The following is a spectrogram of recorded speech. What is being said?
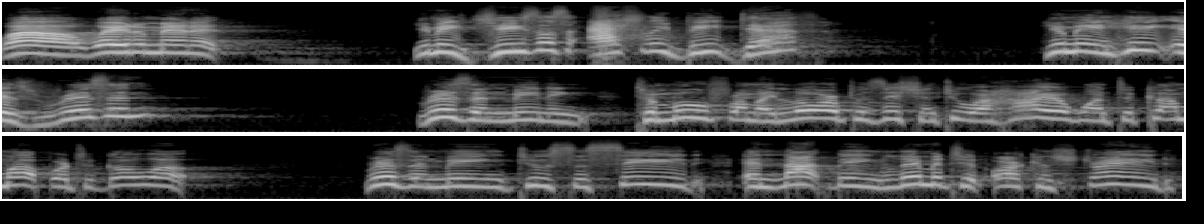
Wow, wait a minute. You mean Jesus actually beat death? You mean he is risen? Risen meaning to move from a lower position to a higher one, to come up or to go up. Risen meaning to succeed and not being limited or constrained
